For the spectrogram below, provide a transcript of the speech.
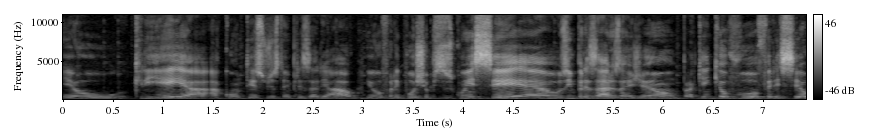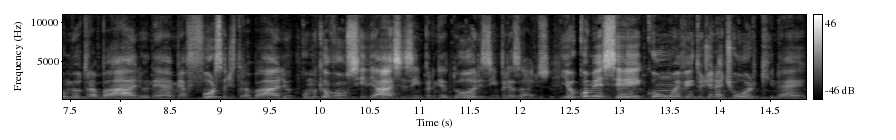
eu criei a, a Contexto Gestão Empresarial, eu falei, poxa, eu preciso conhecer é, os empresários da região, para quem que eu vou oferecer o meu trabalho, né, a minha força de trabalho, como que eu vou auxiliar esses empreendedores e empresários. E eu comecei com um evento de network, né,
